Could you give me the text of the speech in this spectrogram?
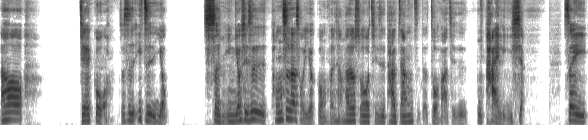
然后结果就是一直有声音，尤其是同事那时候也有跟我分享，他就说其实他这样子的做法其实不太理想，所以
